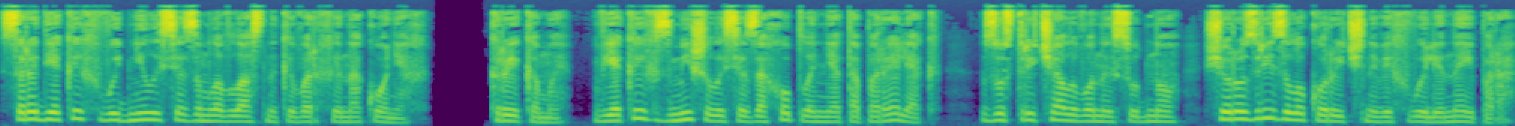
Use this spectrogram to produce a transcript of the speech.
серед яких виднілися землевласники верхи на конях. Криками, в яких змішалися захоплення та переляк, зустрічали вони судно, що розрізало коричневі хвилі нейпера.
